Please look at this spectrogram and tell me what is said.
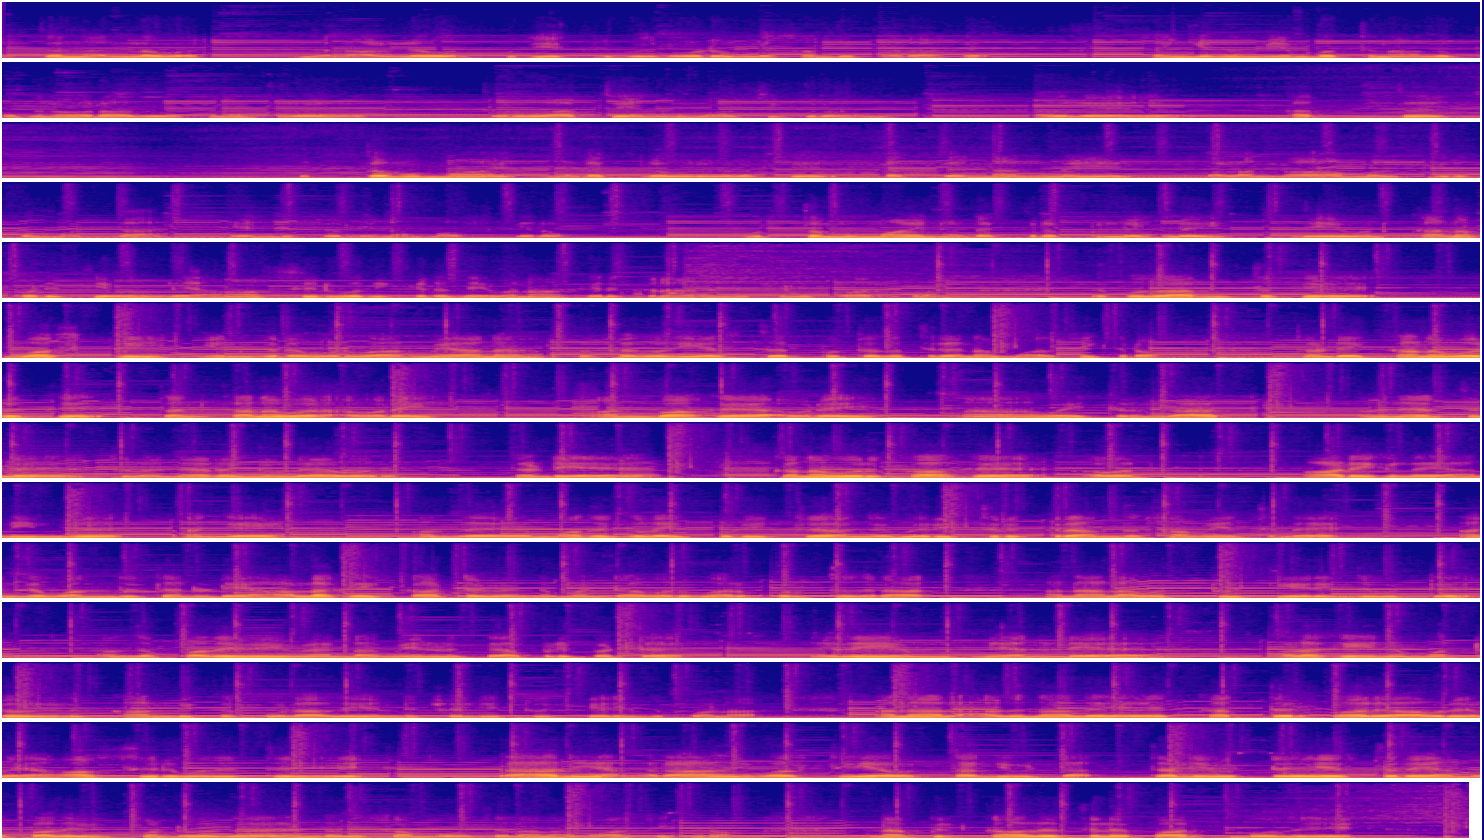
கத்த நல்லவர் இந்த நாளில் ஒரு புதிய கிருபிகளோடு உங்களை சந்திப்பாராக. சங்கீதம் எண்பத்தி நாலு பதினோராவது வசனத்தில் ஒரு வார்த்தையை நாம் வாசிக்கிறோம். அதில் கத்து உத்தமமாய் நடக்கிறவர்களுக்கு கத்த நன்மையை வழங்காமல் இருக்க மாட்டார் என்று சொல்லி நாம் வாசிக்கிறோம். உத்தமமாய் நடக்கிற பிள்ளைகளை தேவன் கனப்படுத்தி அவர்களை ஆசிர்வதிக்கிற தேவனாக இருக்கிறார் என்று சொல்லி பார்க்கிறோம். இதுக்கு உதாரணத்துக்கு வஸ்தி என்கிற ஒரு அருமையான புத்தகம் எஸ்தர் புத்தகத்தில் நாம் வாசிக்கிறோம். தன்னுடைய கணவருக்கு தன் கணவர் அவரை அன்பாக அவரை வைத்திருந்தார். அந்த நேரத்தில் சில நேரங்களில் அவர் தன்னுடைய கணவருக்காக அவர் ஆடைகளை அணிந்து அங்கே அந்த மதுகளை குடித்து அங்கே வெறித்திருக்கிற அந்த சமயத்தில் அங்கே வந்து தன்னுடைய அழகை காட்ட வேண்டும் என்று அவர் வற்புறுத்துகிறார். ஆனால் அவர் தூக்கி எறிந்துவிட்டு அந்த பதவியும் வேண்டாம் எனக்கு அப்படிப்பட்ட இதையும் என்னுடைய அழகை நான் மற்றவர்களுக்கு காண்பிக்கக்கூடாது என்று சொல்லி தூக்கி எறிந்து போனார். ஆனால் அதனாலே கத்தர் பாரு அவர்களை ஆசீர்வதித்து ராணி ராணி வஸ்தியை அவர் தள்ளிவிட்டார். தள்ளிவிட்டு எஸ்தரை அந்த பதவிக்கு கொண்டு வருகிறார் என்ற சம்பவத்தை சம்பவத்தெல்லாம் நாம் வாசிக்கிறோம். ஆனால் பிற்காலத்தில் பார்க்கும்போது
